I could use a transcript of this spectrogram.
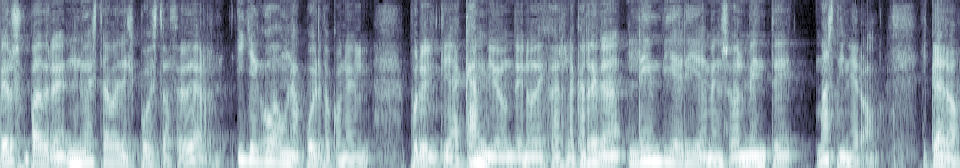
Pero su padre no estaba dispuesto a ceder y llegó a un acuerdo con él, por el que a cambio de no dejar la carrera le enviaría mensualmente más dinero. Y claro,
